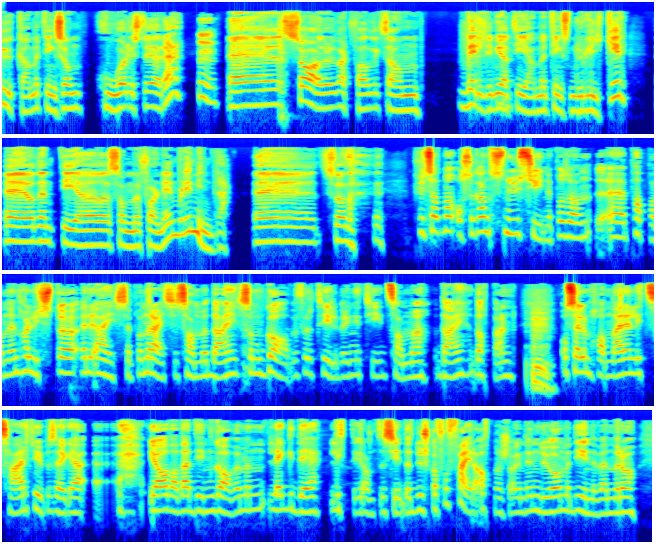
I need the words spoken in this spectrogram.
uka med ting som hun har lyst til å gjøre. Mm. Eh, så har du i hvert fall liksom veldig mye av tida med ting som du liker, eh, og den tida sammen med faren din blir mindre. Eh, så Pluss at man også kan snu synet på sånn eh, Pappaen din har lyst til å reise på en reise sammen med deg som gave for å tilbringe tid sammen med deg, datteren. Mm. Og selv om han er en litt sær type, så tenker jeg eh, ja da, det er din gave, men legg det litt til side. Du skal få feire 18-årsdagen din du òg, med dine venner, og,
